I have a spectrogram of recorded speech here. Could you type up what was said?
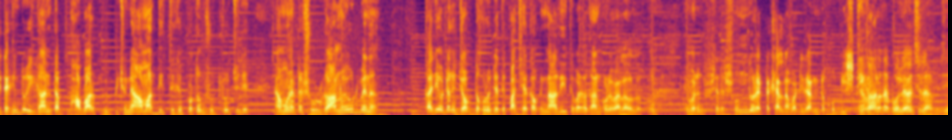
এটা কিন্তু এই গানটা ভাবার পিছনে আমার দিক থেকে প্রথম সূত্র হচ্ছে যে এমন একটা সুর গান হয়ে উঠবে না। কাজে ওটাকে জব্দ করে যাতে আর কাউকে না দিতে পারে গান করে ফেলা হলো। এবারে সেটা সুন্দর একটা খেলনা বাটি রান্নাটা খুব মিষ্টি গান। কথা বলেওছিলাম যে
